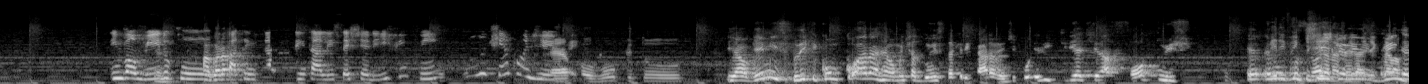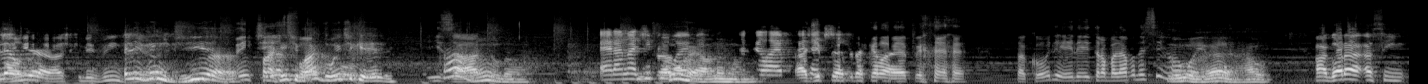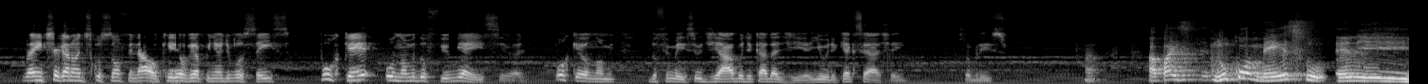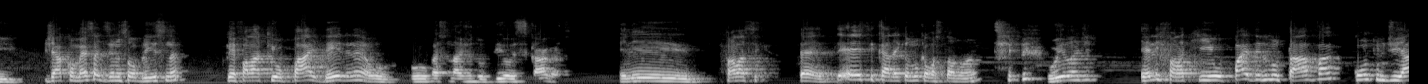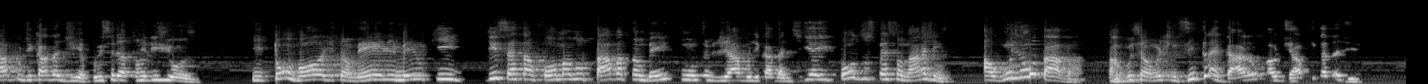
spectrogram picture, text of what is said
Envolvido com Agora- pra tentar, tentar ali ser xerife, enfim. Não tinha onde ir, Era corrupto. E alguém me explique como, qual era realmente a doença daquele cara, velho. Tipo, ele queria tirar fotos. Eu, eu Ele não Eu vendia, acho na que ele vendia, foto. acho que ele vendia. Ele vendia Vendia pra gente mais fotos, doente que ele. Exato. Caramba. Era na Deep Surreal, Web. né, mano? Naquela época A Deep. Web daquela época. Sacou? Ele, ele, ele trabalhava nesse ramo aí. Surreal. Agora, assim, pra gente chegar numa discussão final, eu queria ouvir a opinião de vocês. Por que o nome do filme é esse, velho? Por que o nome do filme é esse? O Diabo de Cada Dia. Yuri, o que, é que você acha aí sobre isso? Rapaz, no começo ele já começa dizendo sobre isso, né? Porque fala que o pai dele, né, o, o personagem do Bill Skarsgård, ele fala assim, é, esse cara aí que eu nunca vou citar o nome, Willard, ele fala que o pai dele lutava contra o diabo de cada dia, por isso ele é tão religioso. E Tom Holland também, ele meio que, de certa forma, lutava também contra o diabo de cada dia, e todos os personagens, alguns não lutavam, alguns realmente se entregaram ao diabo de cada dia.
